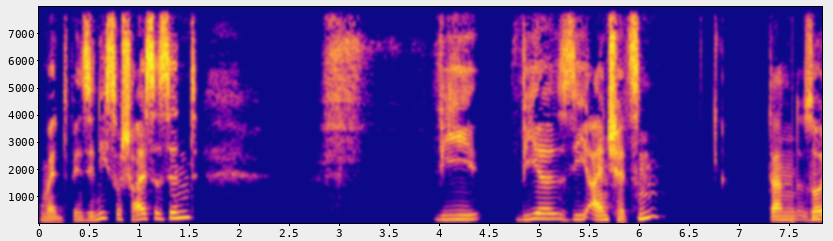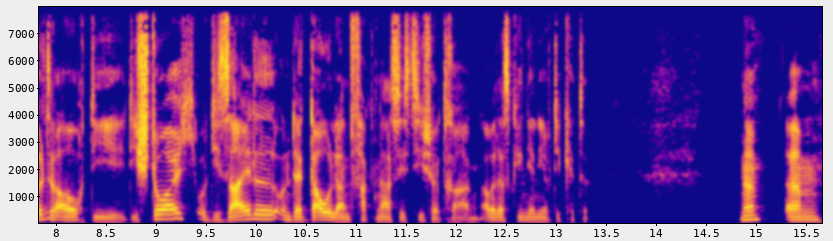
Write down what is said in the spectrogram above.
Moment, wenn sie nicht so scheiße sind, wie wir sie einschätzen, dann sollte auch die, die Storch und die Seidel und der Gauland Fuck Nazis T-Shirt tragen. Aber das ging ja nie auf die Kette. Ne? Ähm,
